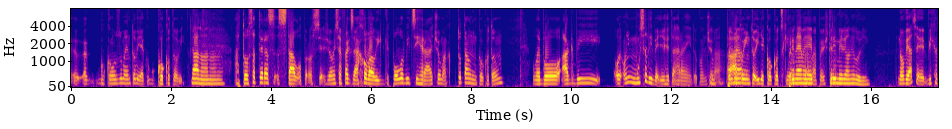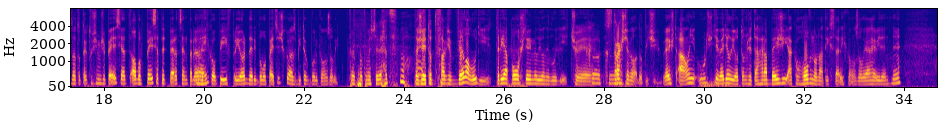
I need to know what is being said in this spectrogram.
ku konzumentovi ako ku kokotovi. Áno, áno, áno. A to sa teraz stalo proste, že oni sa fakt zachovali k polovici hráčom ako k totálnym kokotom, lebo ak by... Oni museli vedieť, že tá hra nie je dokončená. No, pri a ako im to ide kokocky pri na, najmenej na, na PS4. 3 milióny ľudí. No viacej, vychádza to tak, tuším, že 50 alebo 55% predaných kopií v preorderi bolo PC a zbytok boli konzoly. Tak potom ešte viac. Takže je to fakt, že veľa ľudí, 3,5-4 milióny ľudí, čo je Koko. strašne veľa do piči. Vieš, a oni určite vedeli o tom, že tá hra beží ako hovno na tých starých konzoliach, evidentne.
